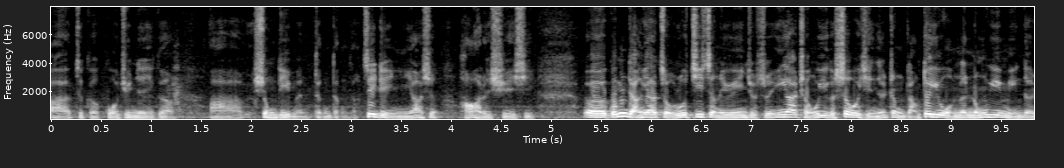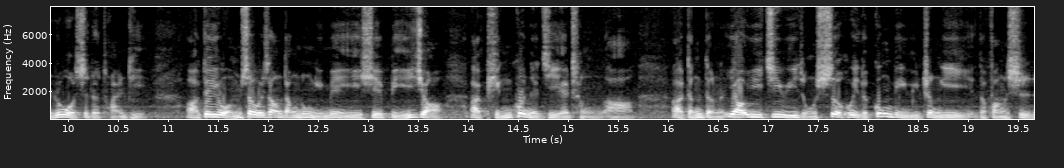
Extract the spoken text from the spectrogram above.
啊这个国军的一个啊兄弟们等等的，这点你要是好好的学习。呃，国民党要走入基层的原因，就是应该成为一个社会型的政党，对于我们的农渔民的弱势的团体啊，对于我们社会上当中里面一些比较啊贫困的阶层啊。啊，等等的，要依基于一种社会的公平与正义的方式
